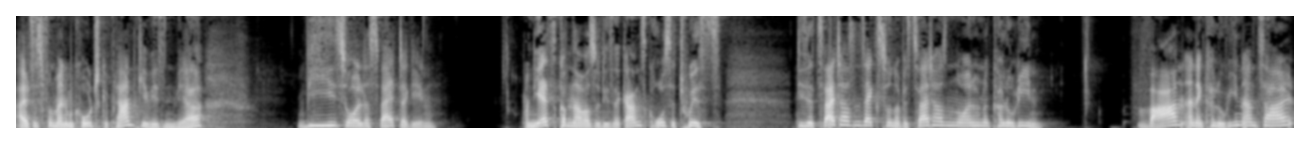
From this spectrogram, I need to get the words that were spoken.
als es von meinem Coach geplant gewesen wäre, wie soll das weitergehen? Und jetzt kommt aber so dieser ganz große Twist. Diese 2600 bis 2900 Kalorien, waren eine Kalorienanzahl,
